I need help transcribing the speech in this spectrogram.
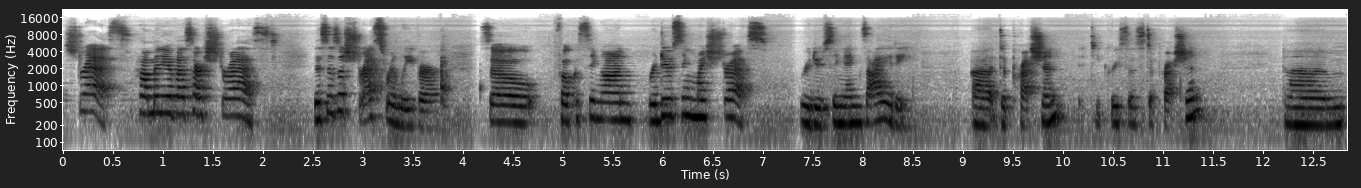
stress. How many of us are stressed? This is a stress reliever. So, focusing on reducing my stress, reducing anxiety, uh, depression, it decreases depression. Um,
